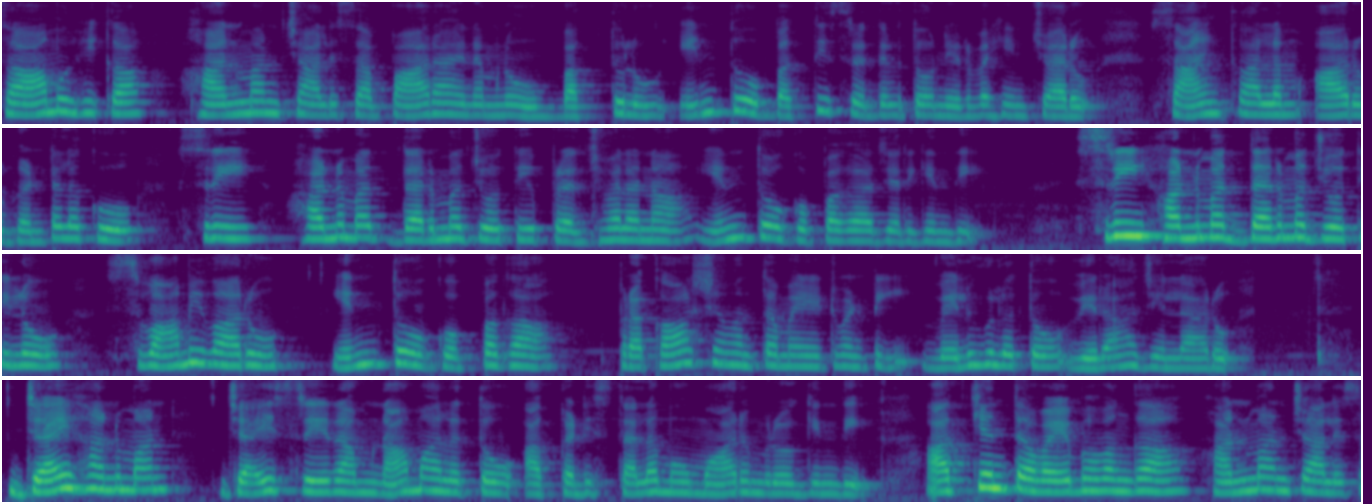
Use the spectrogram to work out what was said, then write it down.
సామూహిక హనుమాన్ చాలీస పారాయణంను భక్తులు ఎంతో భక్తి శ్రద్ధలతో నిర్వహించారు. సాయంకాలం ఆరు గంటలకు శ్రీ హనుమత్ ధర్మజ్యోతి ప్రజ్వలన ఎంతో గొప్పగా జరిగింది. శ్రీ హనుమత్ ధర్మజ్యోతిలో స్వామివారు ఎంతో గొప్పగా ప్రకాశవంతమైనటువంటి వెలుగులతో విరాజిల్లారు. జై హనుమాన్ జై శ్రీరామ్ నామాలతో అక్కడి స్థలము మారుమ్రోగింది. అత్యంత వైభవంగా హనుమాన్ చాలీస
